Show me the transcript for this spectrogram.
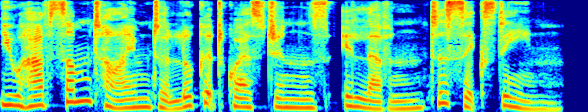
you have some time to look at questions 11 to 16.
